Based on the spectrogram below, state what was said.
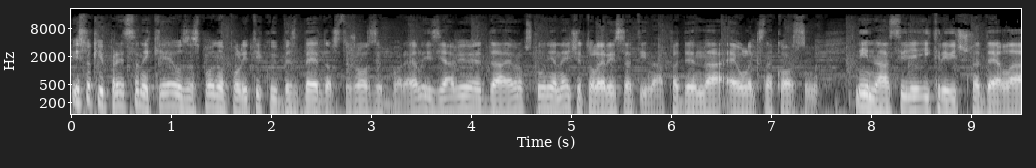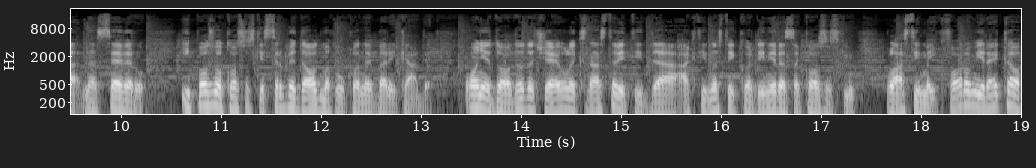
Visoki predstavnik EU za spoljnu politiku i bezbednost Josep Borrell izjavio je da Evropska unija neće tolerisati napade na EULEX na Kosovu, ni nasilje i krivična dela na severu i pozvao kosovske Srbe da odmah uklone barikade. On je dodao da će EULEX nastaviti da aktivnosti koordinira sa kosovskim vlastima i kforom i rekao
